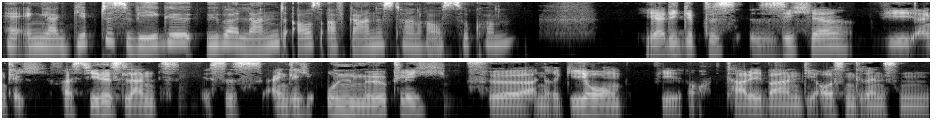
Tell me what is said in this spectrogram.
Herr Engler, gibt es Wege, über Land aus Afghanistan rauszukommen? Ja, die gibt es sicher. Wie eigentlich fast jedes Land ist es eigentlich unmöglich für eine Regierung, wie auch die Taliban, die Außengrenzen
